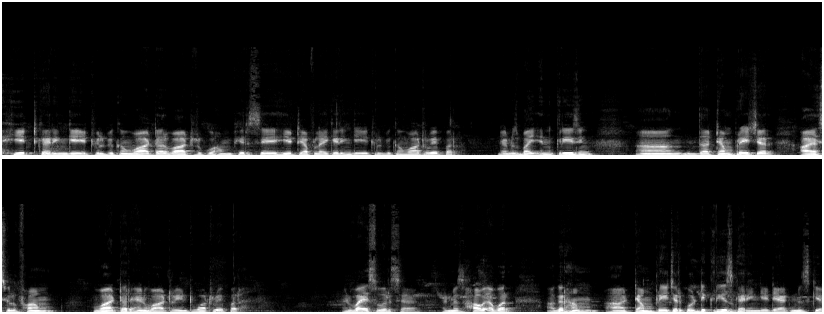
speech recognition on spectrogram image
हीट करेंगे it will become water water को हम फिर से हीट अप्लाई करेंगे it will become water vapour that means by increasing uh, the temperature ice will form water and water into water vapor and vice versa. It means however अगर हम टेम्परेचर को डिक्रीज करेंगे डेट मीन्स कि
